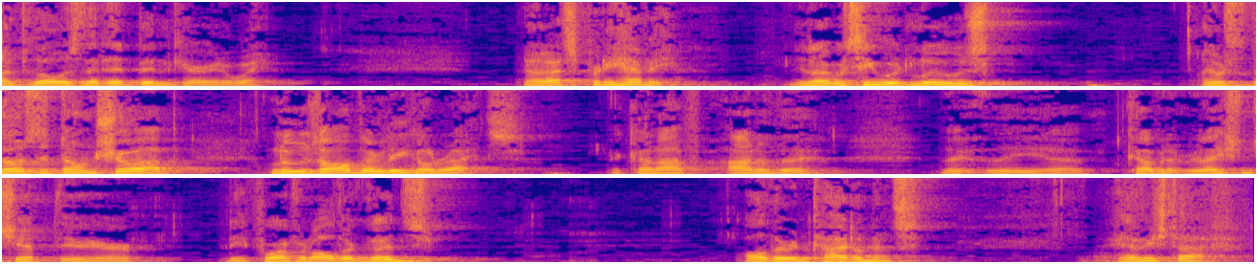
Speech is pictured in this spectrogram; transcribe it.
of those that had been carried away. Now that's pretty heavy. In other words, he would lose, in words, those that don't show up lose all their legal rights. They're cut off out of the, the, the uh, covenant relationship. They're, they forfeit all their goods, all their entitlements. Heavy stuff.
